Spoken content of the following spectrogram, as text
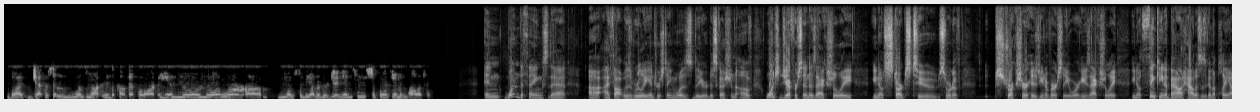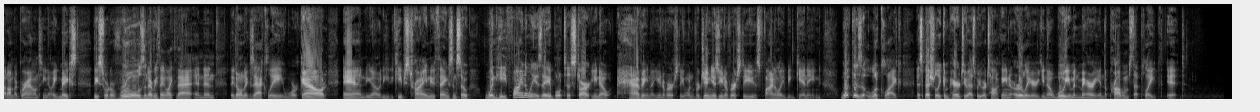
But Jefferson was not in the Continental Army, and nor, nor were um, most of the other Virginians who support him in politics. And one of the things that uh, I thought was really interesting was your discussion of once Jefferson is actually you know, starts to sort of structure his university where he's actually, you know, thinking about how this is going to play out on the ground. You know, he makes these sort of rules and everything like that, and then they don't exactly work out, and, you know, he keeps trying new things. And so when he finally is able to start, you know, having a university, when Virginia's university is finally beginning, what does it look like, especially compared to, as we were talking earlier, you know, William and Mary and the problems that plagued it?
